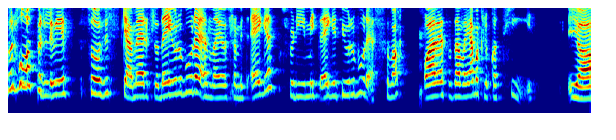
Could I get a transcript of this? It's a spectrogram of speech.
Forhåpentligvis så husker jeg mer fra det julebordet enn jeg gjør fra mitt eget, fordi mitt eget julebord er svart. Og jeg vet at jeg var hjemme klokka ti. Ja,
